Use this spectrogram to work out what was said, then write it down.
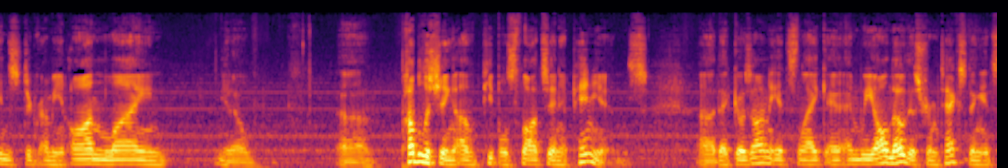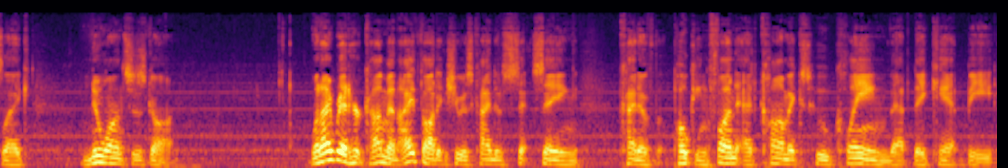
Instagram. I mean, online, you know, uh, publishing of people's thoughts and opinions uh, that goes on. It's like, and, we all know this from texting. It's like nuance is gone. When I read her comment, I thought it, she was kind of sa- saying kind of poking fun at comics who claim that they can't be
